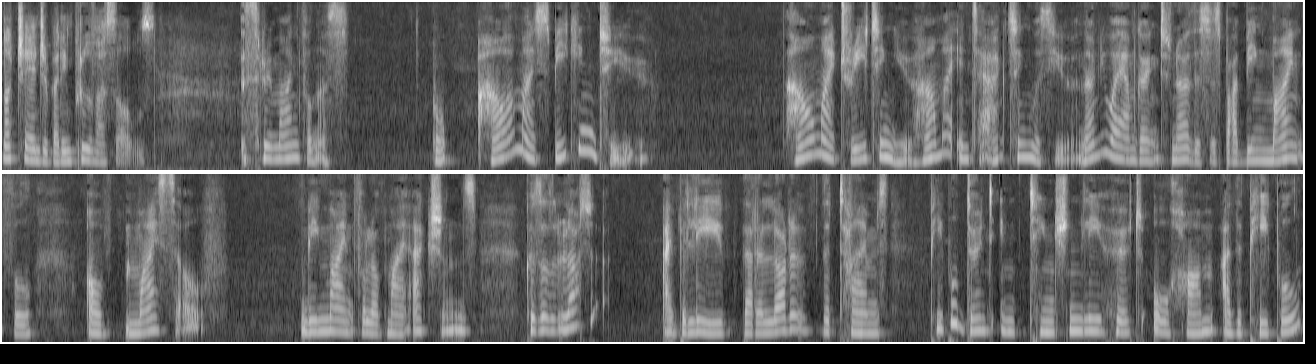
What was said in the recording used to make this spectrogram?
not change it but improve ourselves? through mindfulness. Oh, how am I speaking to you? How am I treating you? How am I interacting with you? And the only way I'm going to know this is by being mindful of myself, being mindful of my actions. Because a lot, I believe that a lot of the times people don't intentionally hurt or harm other people.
